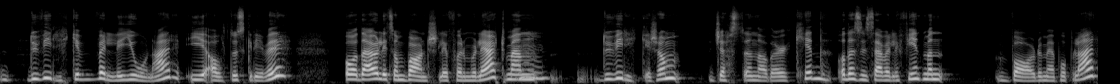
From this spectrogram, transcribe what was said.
du virker veldig jordnær i alt du skriver. Og det er jo litt sånn barnslig formulert, men du virker som just another kid. Og det syns jeg er veldig fint. Men var du mer populær?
